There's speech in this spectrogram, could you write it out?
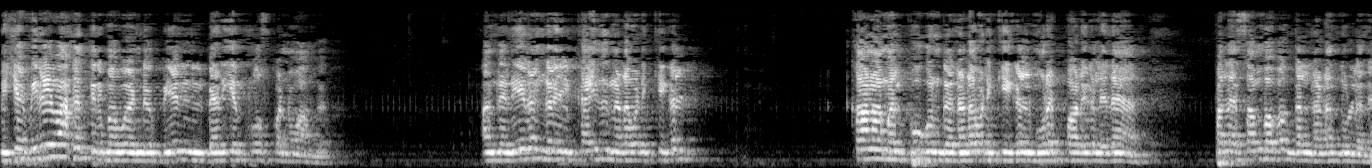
மிக விரைவாக திரும்ப வேண்டும். ஏனெனில் பேரியர் க்ளோஸ் பண்ணுவாங்க. அந்த நேரங்களில் கைது நடவடிக்கைகள் காணாமல் போகின்ற நடவடிக்கைகள் முறைப்பாடுகள் என பல சம்பவங்கள் நடந்துள்ளன.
